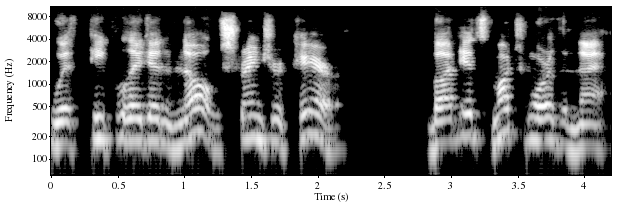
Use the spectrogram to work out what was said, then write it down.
with people they didn't know, stranger care but it's much more than that.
